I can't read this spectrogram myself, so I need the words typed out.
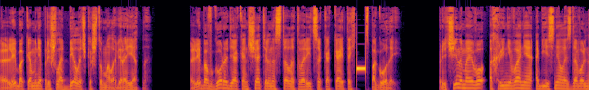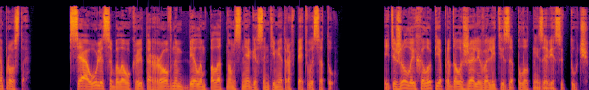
Либо ко мне пришла белочка, что маловероятно, либо в городе окончательно стала твориться какая-то херь с погодой. Причина моего охреневания объяснялась довольно просто. Вся улица была укрыта ровным белым полотном снега сантиметров пять в высоту. И тяжелые хлопья продолжали валить из-за плотной завесы туч.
